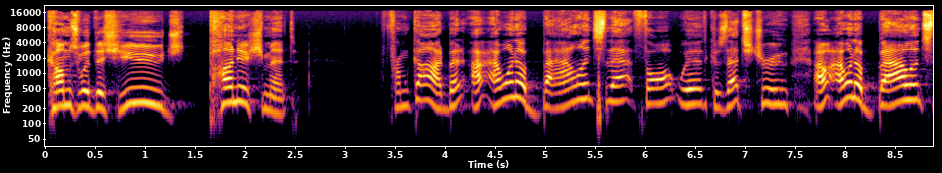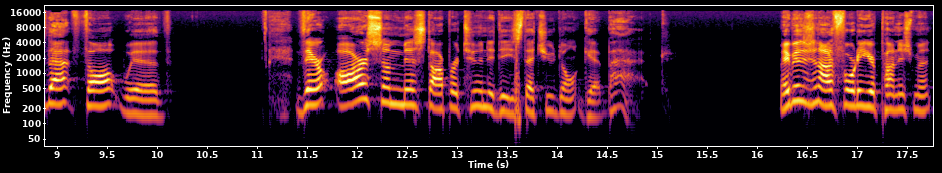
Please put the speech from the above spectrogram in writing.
comes with this huge punishment from God. But I, I want to balance that thought with, because that's true, I, I want to balance that thought with there are some missed opportunities that you don't get back. Maybe there's not a 40 year punishment,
